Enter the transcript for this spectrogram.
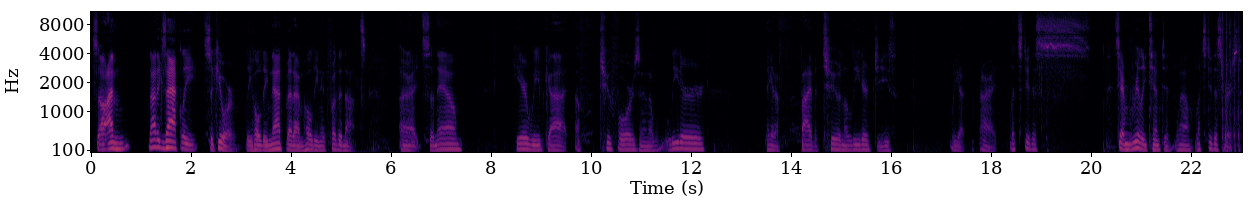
So I'm not exactly securely holding that, but I'm holding it for the knots. All right, so now here we've got a f- two fours and a leader. They got a five, a two, and a leader. Jeez. We got, all right, let's do this. See, I'm really tempted. Well, let's do this first.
